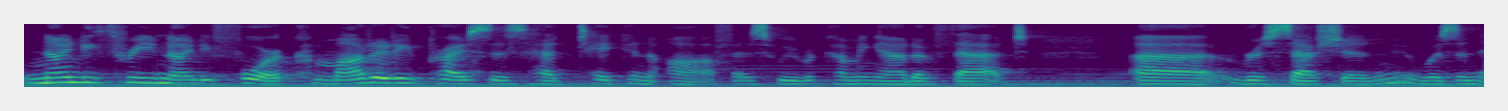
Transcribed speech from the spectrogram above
93, 94, commodity prices had taken off as we were coming out of that uh, recession. It was an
